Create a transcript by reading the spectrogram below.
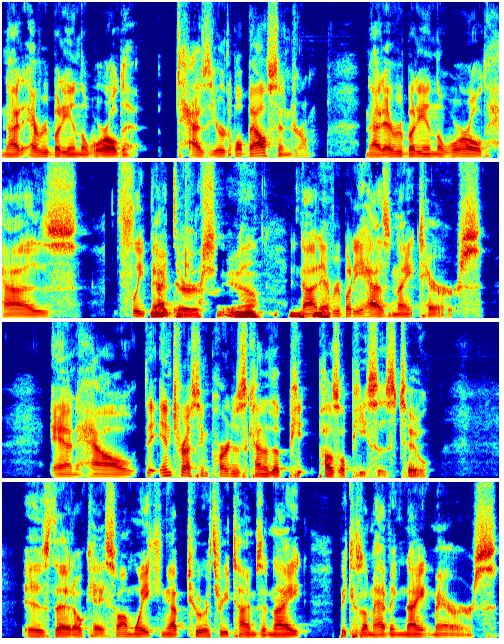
Not everybody in the world has irritable bowel syndrome. Not everybody in the world has sleep night terrors. Yeah. Not mm-hmm. everybody has night terrors. And how the interesting part is kind of the p- puzzle pieces too. Is that okay? So I'm waking up two or three times a night because I'm having nightmares,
